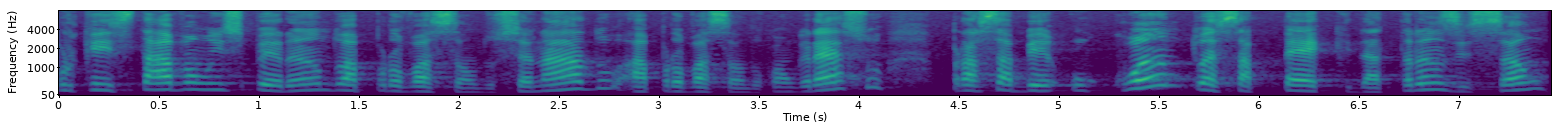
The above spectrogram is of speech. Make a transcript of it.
Porque estavam esperando a aprovação do Senado, a aprovação do Congresso, para saber o quanto essa PEC da transição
